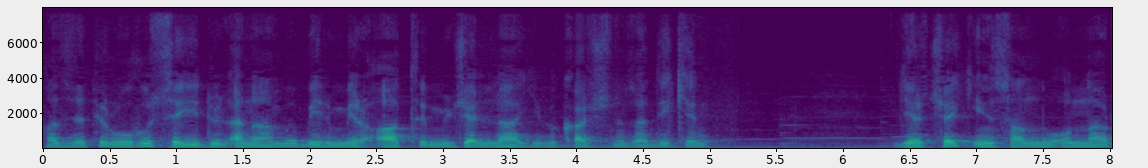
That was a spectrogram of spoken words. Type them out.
Hazreti Ruhu Seyyidül Enam'ı bir mirat-ı mücella gibi karşınıza dikin. Gerçek insanlığı onlar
